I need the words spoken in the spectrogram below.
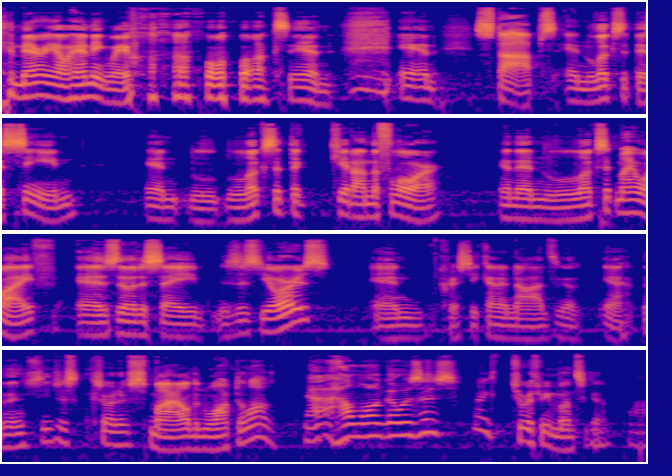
Mariel Hemingway walks in and stops and looks at this scene and l- looks at the kid on the floor and then looks at my wife as though to say, Is this yours? And Christy kind of nods and goes, Yeah. And then she just sort of smiled and walked along. Now, how long ago was this? Like two or three months ago. Wow.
